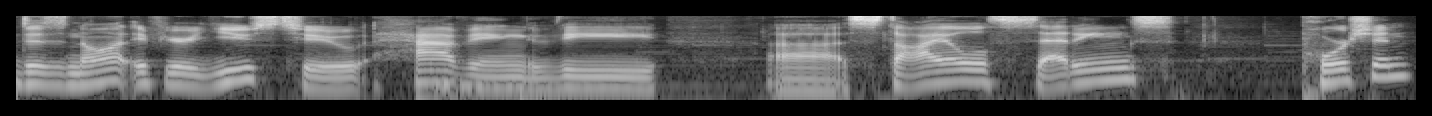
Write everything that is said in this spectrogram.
does not if you're used to having the uh, style settings portion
